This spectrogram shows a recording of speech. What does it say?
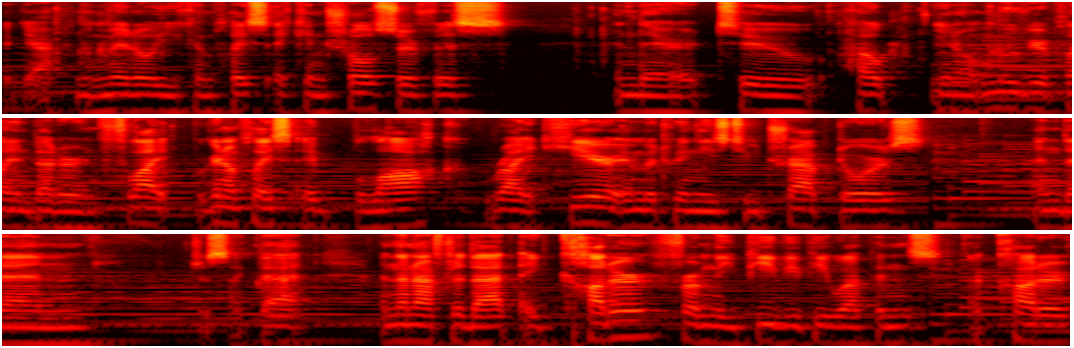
a gap in the middle, you can place a control surface in there to help, you know, move your plane better in flight. We're going to place a block right here in between these two trapdoors, and then just like that. And then after that, a cutter from the PvP weapons, a cutter.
